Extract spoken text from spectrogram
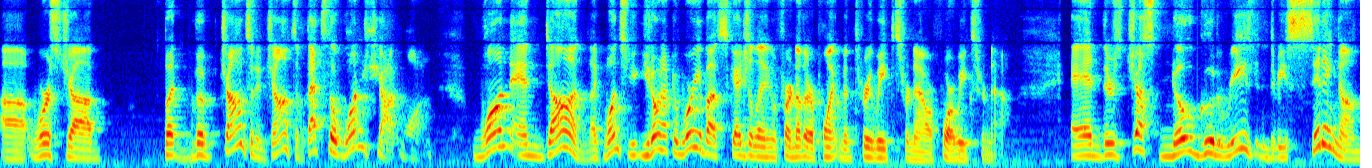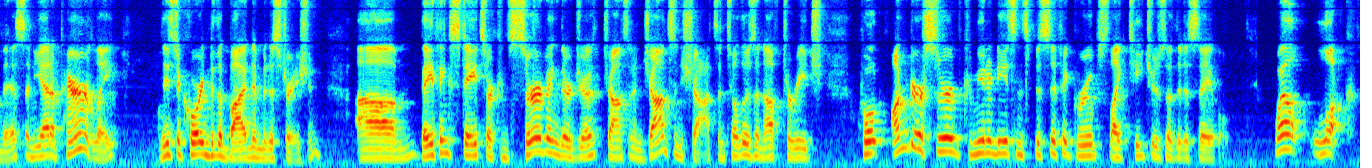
uh, worst job. But the Johnson and Johnson, that's the one shot one, one and done. Like once you, you don't have to worry about scheduling for another appointment three weeks from now or four weeks from now. And there's just no good reason to be sitting on this. And yet, apparently, at least according to the Biden administration, um, they think states are conserving their Johnson and Johnson shots until there's enough to reach quote underserved communities and specific groups like teachers of the disabled. Well, look,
